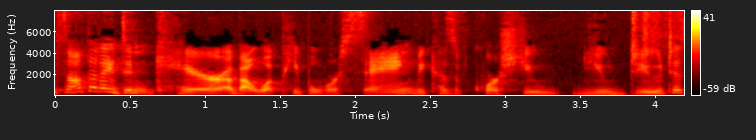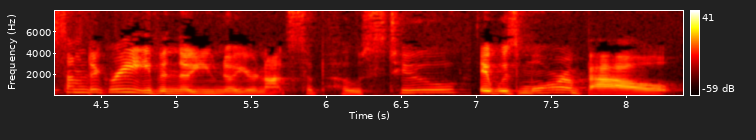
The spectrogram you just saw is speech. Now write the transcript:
it's not that I didn't care about what people were saying because of course you you do to some degree even though you know you're not supposed to. It was more about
